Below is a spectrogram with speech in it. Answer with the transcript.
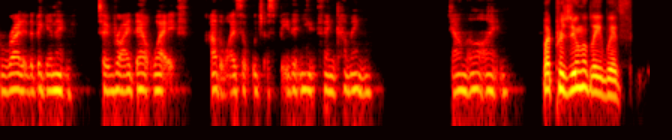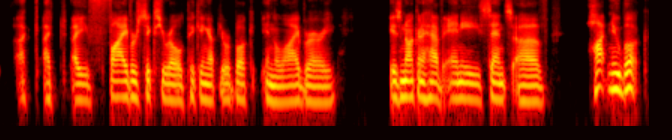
right at the beginning to ride that wave Otherwise, it will just be the new thing coming down the line. But presumably, with a, a, a five or six year old picking up your book in the library, is not going to have any sense of hot new book,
